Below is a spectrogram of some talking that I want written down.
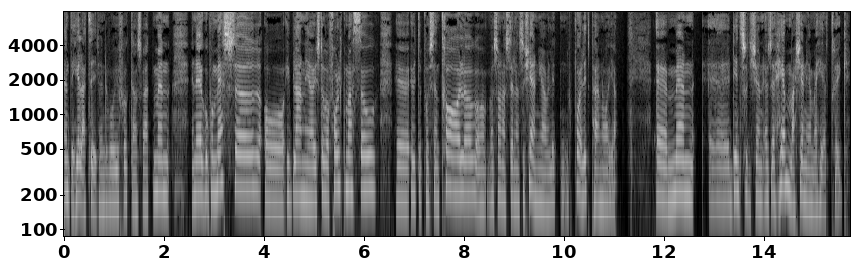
inte hela tiden, det var ju fruktansvärt. Men när jag går på mässor och ibland när jag är i stora folkmassor, eh, ute på centraler och, och sådana ställen så känner jag lite, får jag lite paranoia. Eh, men eh, det är inte så att jag känner, alltså hemma känner jag mig helt trygg.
